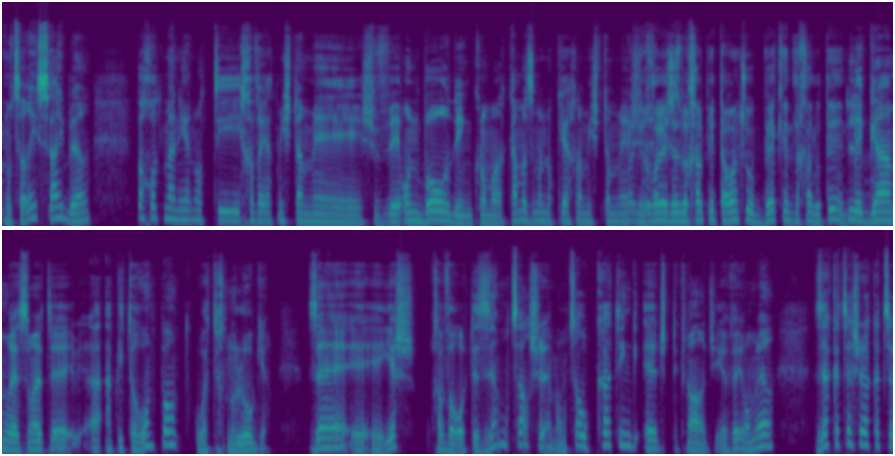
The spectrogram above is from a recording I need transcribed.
מוצרי סייבר פחות מעניין אותי חוויית משתמש ו onboarding כלומר כמה זמן לוקח למשתמש. יכול להיות שזה בכלל פתרון שהוא backend לחלוטין. לגמרי זאת אומרת אה, הפתרון פה הוא הטכנולוגיה. זה אה, אה, יש חברות שזה המוצר שלהם המוצר הוא cutting edge technology הווי אומר זה הקצה של הקצה.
